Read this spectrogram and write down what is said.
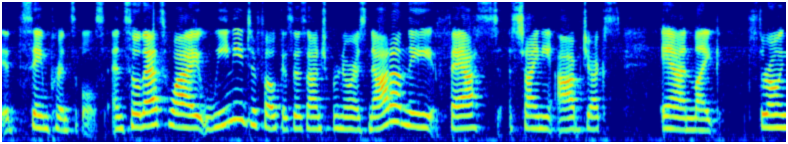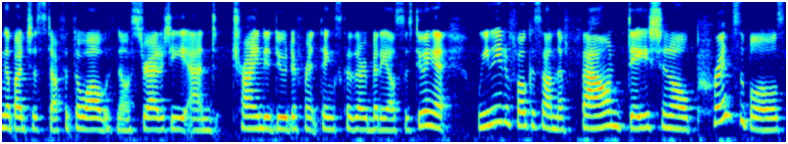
it's same principles, and so that's why we need to focus as entrepreneurs not on the fast, shiny objects and like throwing a bunch of stuff at the wall with no strategy and trying to do different things because everybody else is doing it. We need to focus on the foundational principles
